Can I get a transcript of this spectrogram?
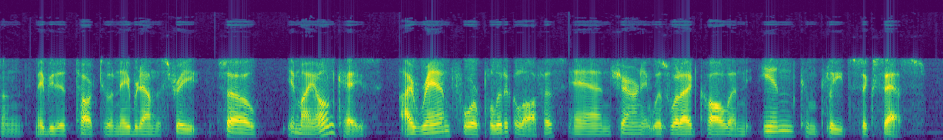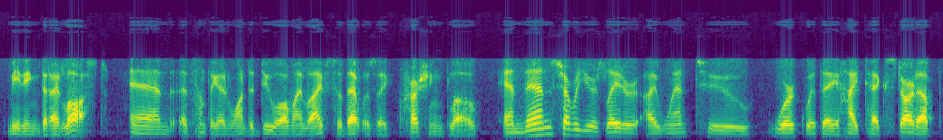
and maybe to talk to a neighbor down the street. So in my own case, I ran for political office, and Sharon, it was what I'd call an incomplete success, meaning that I lost. And that's something I'd wanted to do all my life, so that was a crushing blow. And then several years later, I went to work with a high tech startup,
